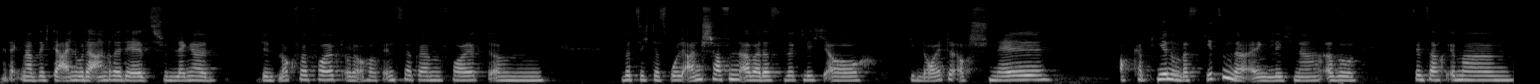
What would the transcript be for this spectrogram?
da denkt man sich der eine oder andere, der jetzt schon länger den Blog verfolgt oder auch auf Instagram folgt, ähm, wird sich das wohl anschaffen, aber dass wirklich auch die Leute auch schnell auch kapieren, um was geht's denn da eigentlich. Ne? Also ich finde es auch immer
